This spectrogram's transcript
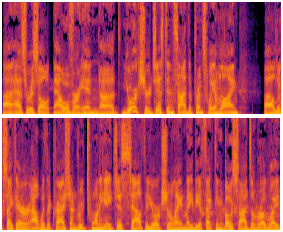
uh, as a result. Now, over in uh, Yorkshire, just inside the Prince William line, uh, looks like they're out with a crash on Route 28, just south of Yorkshire Lane, maybe affecting both sides of the roadway.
